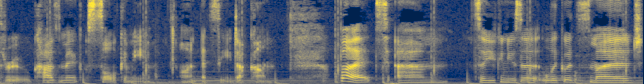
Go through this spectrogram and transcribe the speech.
through Cosmic Soulchemy on Etsy.com. But um, so you can use a liquid smudge.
